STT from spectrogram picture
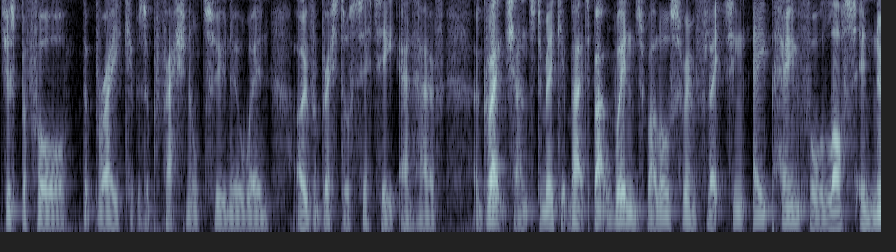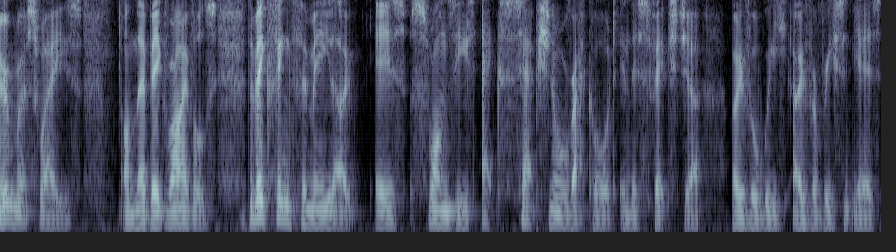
just before the break. It was a professional 2 0 win over Bristol City and have a great chance to make it back to back wins while also inflicting a painful loss in numerous ways on their big rivals. The big thing for me, though, is Swansea's exceptional record in this fixture over, we, over recent years.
